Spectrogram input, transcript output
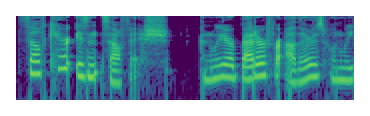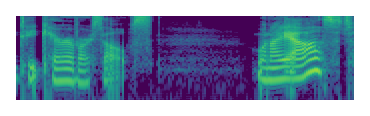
self care isn't selfish, and we are better for others when we take care of ourselves. When I asked,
